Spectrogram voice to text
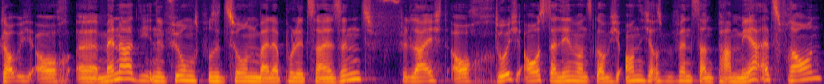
glaube ich, auch äh, Männer, die in den Führungspositionen bei der Polizei sind. Vielleicht auch durchaus, da lehnen wir uns, glaube ich, auch nicht aus dem Fenster, ein paar mehr als Frauen.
